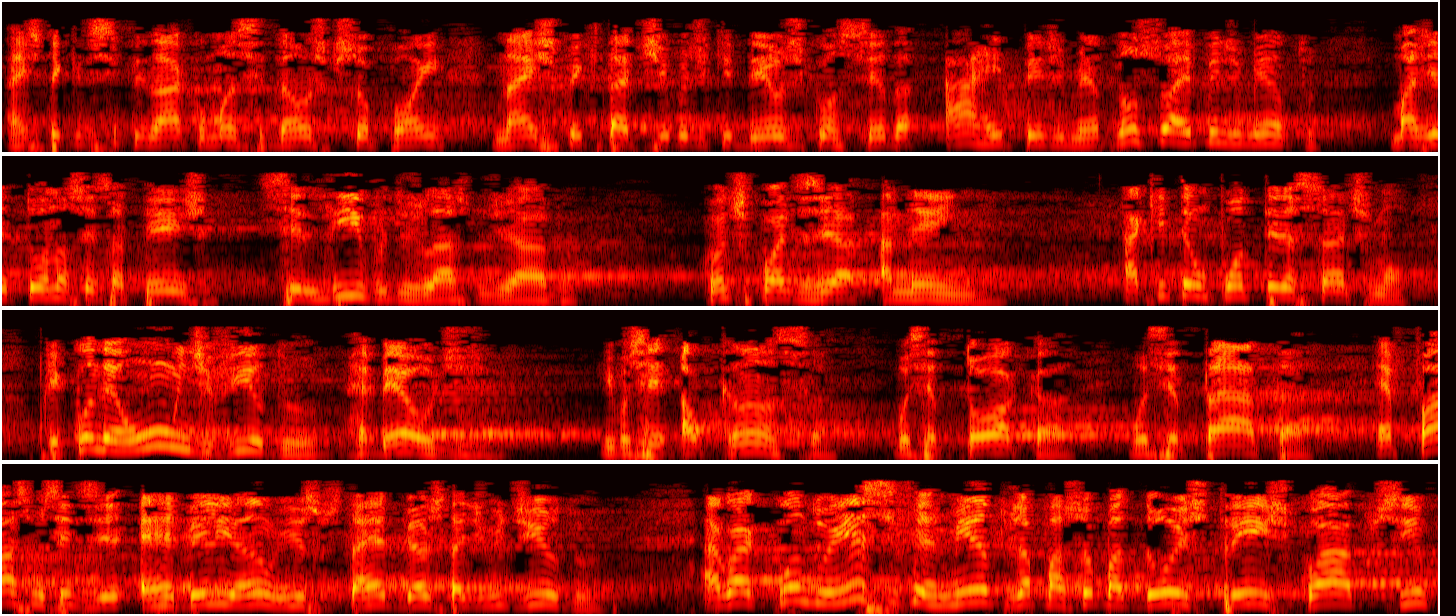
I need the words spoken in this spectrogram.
a gente tem que disciplinar com mansidão os que se opõem na expectativa de que Deus conceda arrependimento. Não só arrependimento, mas retorno à sensatez, ser livre dos laços do diabo. Quantos podem dizer amém? Aqui tem um ponto interessante, irmão. Porque quando é um indivíduo rebelde, e você alcança, você toca, você trata. É fácil você dizer, é rebelião isso, está rebelde, está dividido. Agora, quando esse fermento já passou para dois, três, quatro, cinco,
